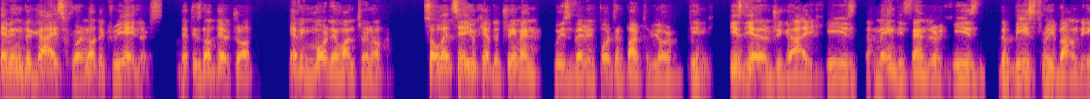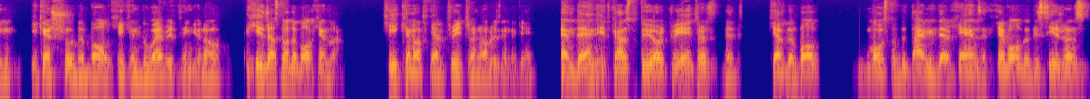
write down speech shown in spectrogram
having the guys who are not the creators that is not their job having more than one turnover. So let's say you have the three man who is very important part of your team. He's the energy guy. He's the main defender. He's the beast rebounding. He can shoot the ball. He can do everything, you know. He's just not a ball handler. He cannot have three turnovers in the game. And then it comes to your creators that have the ball most of the time in their hands and have all the decisions,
